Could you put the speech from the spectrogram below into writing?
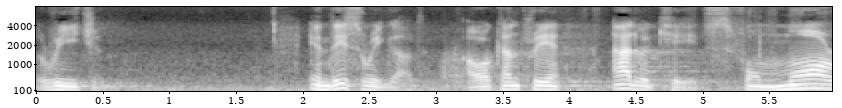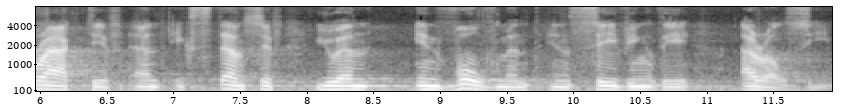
region. In this regard, our country advocates for more active and extensive UN involvement in saving the Aral Sea.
